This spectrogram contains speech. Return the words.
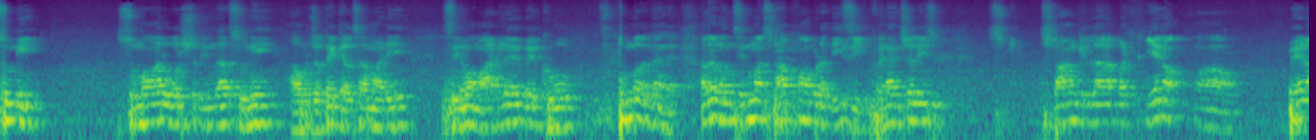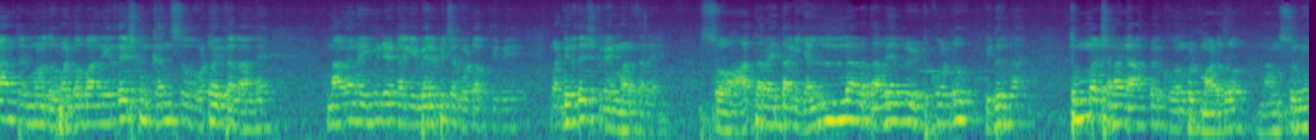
ಸುನಿ. ಸುಮಾರು ವರ್ಷದಿಂದ ಸುನಿ ಅವ್ರ ಜೊತೆ ಕೆಲಸ ಮಾಡಿ ಸಿನಿಮಾ ಮಾಡಲೇಬೇಕು. ತುಂಬ ಅಂದರೆ ಅಂದರೆ ಒಂದು ಸಿನಿಮಾ ಸ್ಟಾಪ್ ಮಾಡ್ಬಿಡೋದು ಈಸಿ ಫೈನಾನ್ಷಿಯಲಿ ಸ್ಟ್ರಾಂಗ್ ಇಲ್ಲ ಬಟ್ ಏನೋ ಬೇಡ ಅಂತ ಅನ್ಬೋದು ಬಟ್ ಒಬ್ಬ ನಿರ್ದೇಶಕನ ಕನಸು ಹೊಟ್ಟೋಯ್ತಲ್ಲ ಅಲ್ಲೇ. ನಾವೇನೋ ಇಮಿಡಿಯೇಟ್ ಆಗಿ ಬೇರೆ ಪಿಕ್ಚರ್ ಹೊಟ್ಟೋಗ್ತೀವಿ ಬಟ್ ನಿರ್ದೇಶಕರು ಏನು ಮಾಡ್ತಾರೆ? ಸೊ ಆ ಥರ ಇದ್ದಾಗ ಎಲ್ಲರ ತಲೆಯಲ್ಲೂ ಇಟ್ಕೊಂಡು ಇದನ್ನು ತುಂಬ ಚೆನ್ನಾಗಿ ಆಗಬೇಕು ಅಂದ್ಬಿಟ್ಟು ಮಾಡಿದ್ರು. ನಮ್ಮ ಸುನಿ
